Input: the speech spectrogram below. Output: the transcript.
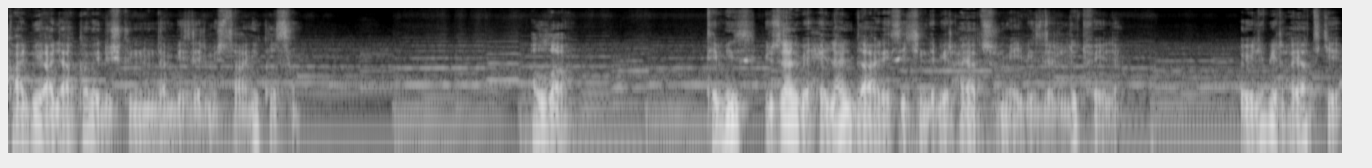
kalbi alaka ve düşkünlüğünden bizleri müstahni kılsın. Allah, temiz, güzel ve helal dairesi içinde bir hayat sürmeyi bizlere lütfeyle. Öyle bir hayat ki,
